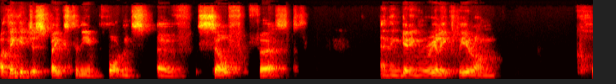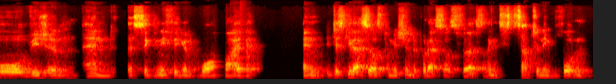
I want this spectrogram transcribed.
I think it just speaks to the importance of self first and then getting really clear on core vision and a significant why and just give ourselves permission to put ourselves first. I think it's such an important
